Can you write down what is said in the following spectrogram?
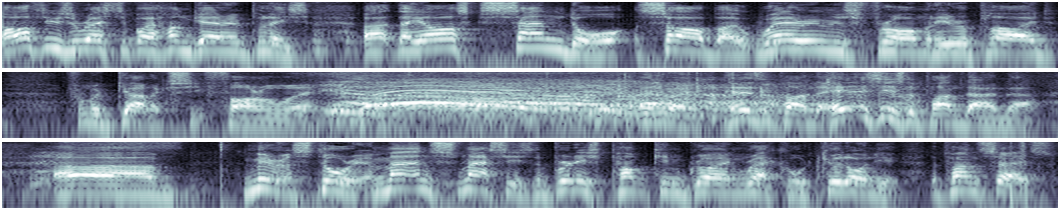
After he was arrested by Hungarian police, uh, they asked Sandor Szabo where he was from, and he replied, "From a galaxy far away." anyway, here's the pun. Here, this is the pun down now. Um, mirror story: A man smashes the British pumpkin growing record. Good on you. The pun says,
